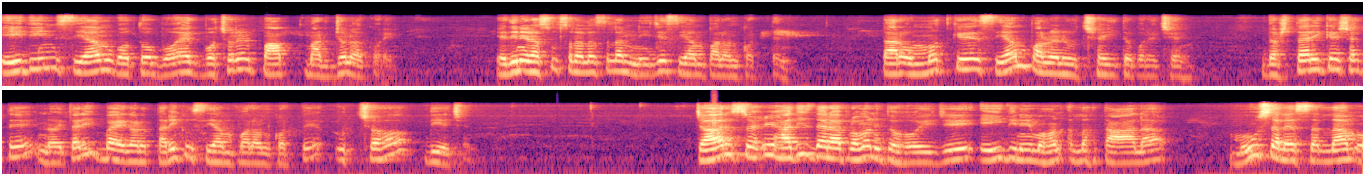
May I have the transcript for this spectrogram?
এই দিন সিয়াম গত এক বছরের পাপ মার্জনা করে। এদিনে রাসুল সাল্লাহ সাল্লাম নিজে সিয়াম পালন করতেন। তার উম্মতকে সিয়াম পালনের উৎসাহিত করেছেন। দশ তারিখের সাথে নয় তারিখ বা এগারো তারিখও সিয়াম পালন করতে উৎসাহ দিয়েছেন। চার সহি হাদিস দ্বারা প্রমাণিত হয় যে এই দিনে মহান আল্লাহ তালা মুস আলাইসাল্লাম ও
